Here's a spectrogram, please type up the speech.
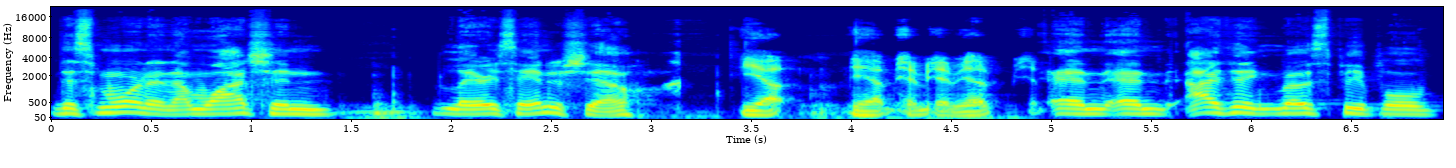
this morning. I'm watching Larry Sanders show. Yep. Yep. Yep. Yep. Yep. yep. And and I think most people,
